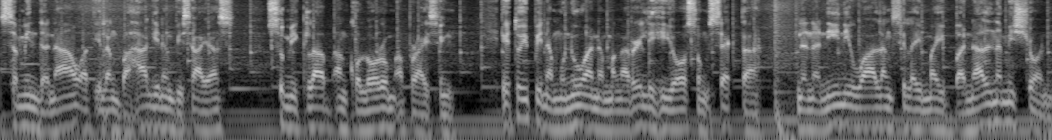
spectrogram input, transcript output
sa Mindanao at ilang bahagi ng Visayas, sumiklab ang Colorum Uprising. Ito'y pinamunuan ng mga relihiyosong sekta na naniniwalang sila'y may banal na misyon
